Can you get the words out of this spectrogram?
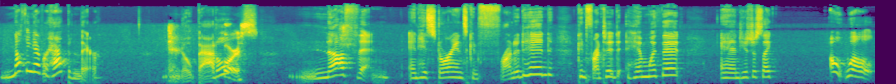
Nothing ever happened there. No battles. Of course. Nothing. And historians confronted him, confronted him with it, and he's just like, "Oh, well,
